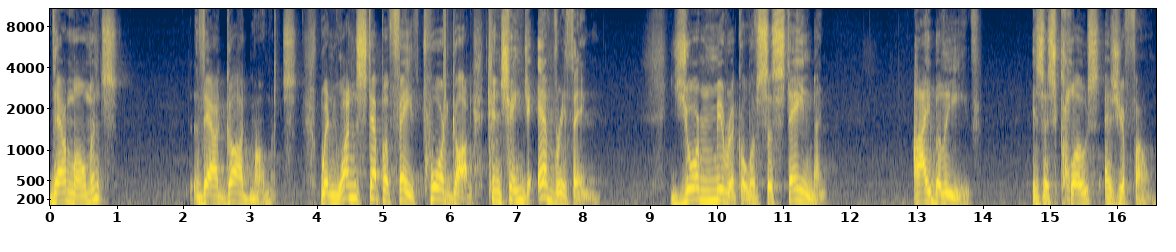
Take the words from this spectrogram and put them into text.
There are moments There are God moments when one step of faith toward God can change everything. Your miracle of sustainment, I believe, is as close as your phone.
